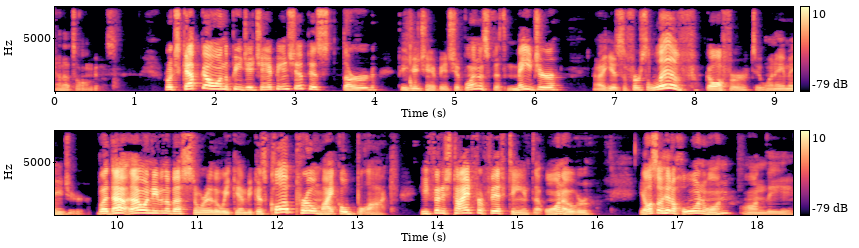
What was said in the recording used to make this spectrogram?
And that's all I'm gonna say. Brooks Koepka won the PGA Championship, his third PGA Championship win, his fifth major. Uh, he is the first LIV golfer to win a major. But that that wasn't even the best story of the weekend because Club Pro Michael Block he finished tied for 15th at one over. He also hit a hole in one on the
